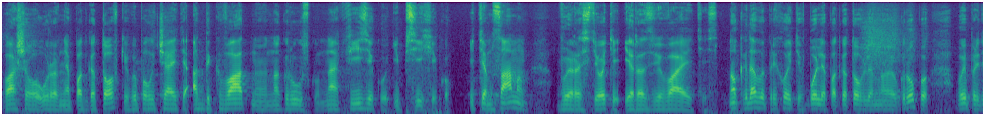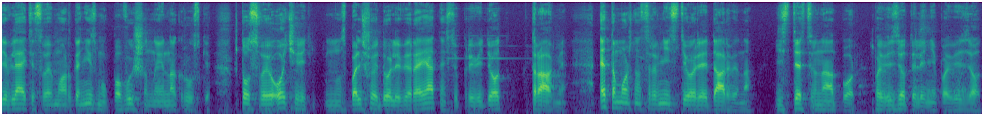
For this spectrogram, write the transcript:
вашего уровня подготовки, вы получаете адекватную нагрузку на физику и психику. И тем самым вы растете и развиваетесь. Но когда вы приходите в более подготовленную группу, вы предъявляете своему организму повышенные нагрузки, что в свою очередь с большой долей вероятности приведет к травме. Это можно сравнить с теорией Дарвина. Естественный отбор. Повезет или не повезет.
